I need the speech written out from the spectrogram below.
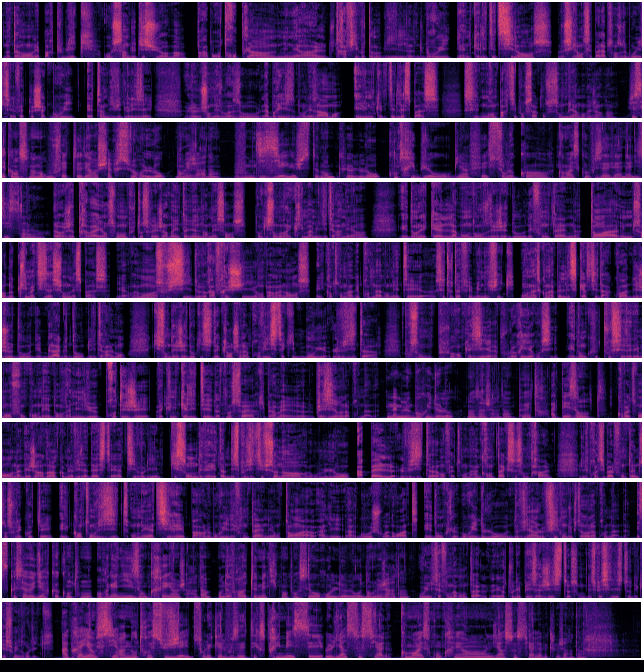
notamment dans les parcs publics au sein du tissu urbain par rapport au trop-plein minéral du trafic automobile, du bruit. Il y a une qualité de silence. Le silence, c'est pas l'absence de bruit, c'est le fait que chaque bruit est individualisé. Le chant des oiseaux, la brise dans les arbres et une qualité de l'espace. C'est une grande partie pour ça qu'on se sent bien dans les jardins. Je sais qu'en ce moment, vous faites des recherches sur l'eau dans les jardins. Vous me disiez justement que l'eau contribue aux bienfaits sur le corps. Comment est-ce que vous avez analysé ça alors? Alors je travaille en ce moment plutôt sur les jardins italiens de la Renaissance. Donc ils sont dans un climat méditerranéen et dans lesquels l'abondance des jets d'eau, des fontaines, tend à une sorte de climatisation de l'espace. Il y a vraiment un souci de rafraîchir en permanence et quand on a des promenades en été, euh, c'est tout à fait bénéfique. On a ce qu'on appelle des scherzi d'acqua, des jeux d'eau, des blagues d'eau littéralement, qui sont des jets d'eau qui se déclenchent à l'improviste et qui mouillent le visiteur pour son plus grand plaisir et pour le rire aussi. Et donc tous ces éléments font qu'on est dans un milieu protégé avec une qualité d'atmosphère qui permet euh, le plaisir de la promenade. Même le bruit de l'eau dans un jardin peut être apaisante. Complètement, on a des jardins comme la Villa d'Est et à Tivoli qui sont des véritables dispositifs sonores où l'eau appelle le visiteur en fait. On a un grand axe central, les principales fontaines sont sur les côtés et quand on visite, on est attiré par le bruit des fontaines et on tend à aller à gauche ou à droite et donc le bruit de l'eau devient le fil conducteur de la promenade. Est-ce que ça veut dire que quand on organise, on crée un jardin, on devrait automatiquement penser au rôle de l'eau dans le jardin? Oui, c'est fondamental. D'ailleurs, tous les sont des spécialistes des questions hydrauliques. Après, il y a aussi un autre sujet sur lequel vous êtes exprimé, c'est le lien social. Comment est-ce qu'on crée un lien social avec le jardin?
